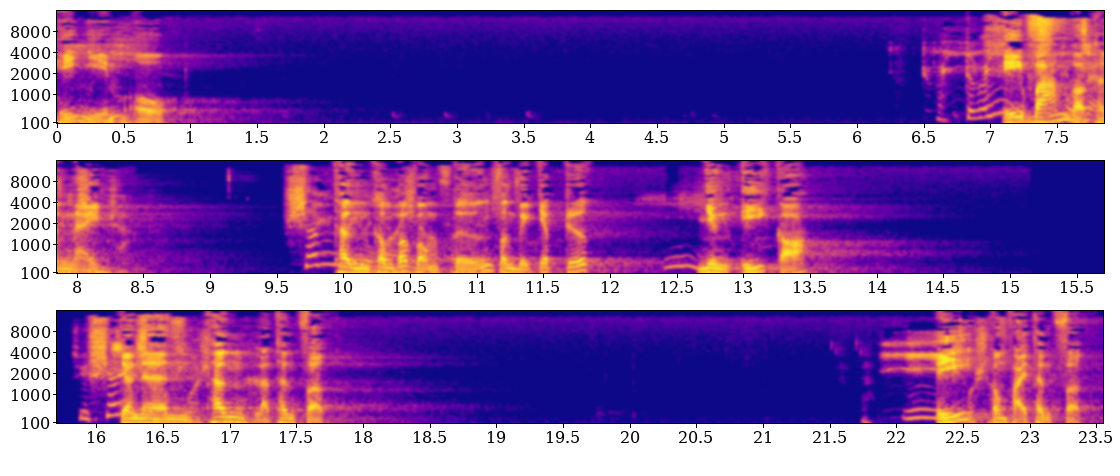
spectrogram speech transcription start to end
Ý nhiễm ô ý bám vào thân này. Thân không có vọng tưởng phân biệt chấp trước, nhưng ý có. Cho nên thân là thân phật. Ý không phải thân phật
